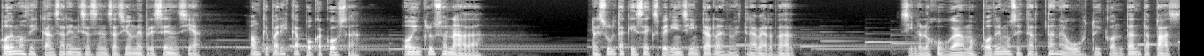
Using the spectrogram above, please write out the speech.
podemos descansar en esa sensación de presencia aunque parezca poca cosa o incluso nada. Resulta que esa experiencia interna es nuestra verdad. Si no lo juzgamos, podremos estar tan a gusto y con tanta paz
